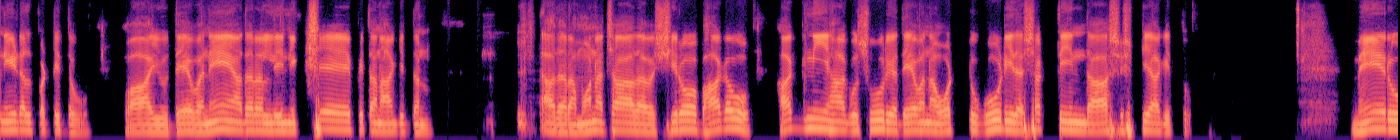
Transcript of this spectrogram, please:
ನೀಡಲ್ಪಟ್ಟಿದ್ದವು. ವಾಯುದೇವನೇ ಅದರಲ್ಲಿ ನಿಕ್ಷೇಪಿತನಾಗಿದ್ದನು. ಅದರ ಮೊನಚಾದ ಶಿರೋಭಾಗವು ಅಗ್ನಿ ಹಾಗೂ ಸೂರ್ಯ ದೇವನ ಒಟ್ಟುಗೂಡಿದ ಶಕ್ತಿಯಿಂದ ಸೃಷ್ಟಿಯಾಗಿತ್ತು. ಮೇರು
